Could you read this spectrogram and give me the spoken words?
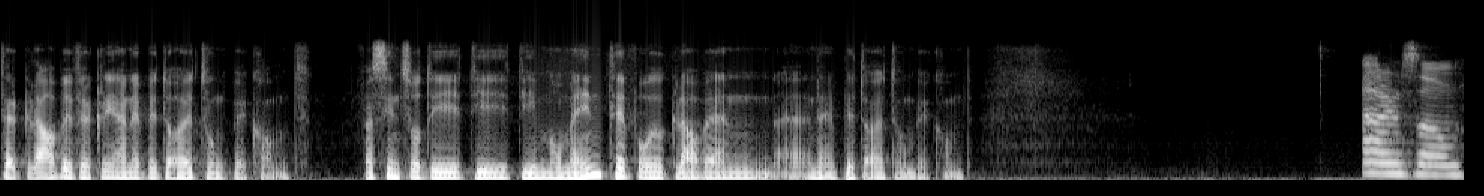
der Glaube wirklich eine Bedeutung bekommt? Was sind so die, die, die Momente, wo Glaube ein, eine Bedeutung bekommt? Also,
